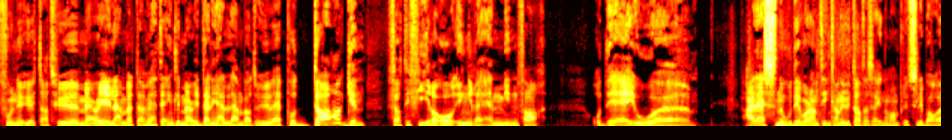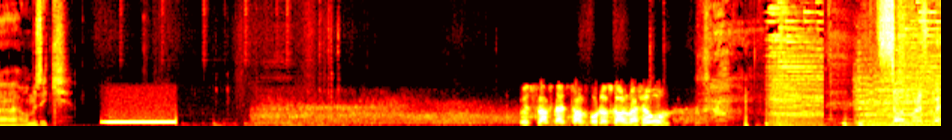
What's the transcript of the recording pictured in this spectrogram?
funnet ut at hun Mary Lambert hun heter egentlig Mary Danielle Lambert, og hun er på dagen 44 år yngre enn min far. Og det er jo uh, Nei, det er snodig hvordan ting kan utarte seg når man plutselig bare hører musikk. Utslagsnes Transport og Skarv, vær så god. Sånn var det skulle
